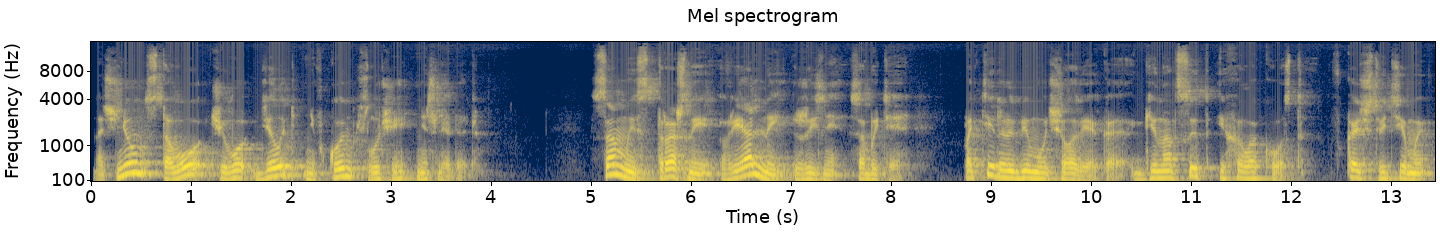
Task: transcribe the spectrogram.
Начнем с того, чего делать ни в коем случае не следует. Самые страшные в реальной жизни события Потеря любимого человека, геноцид и Холокост в качестве темы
